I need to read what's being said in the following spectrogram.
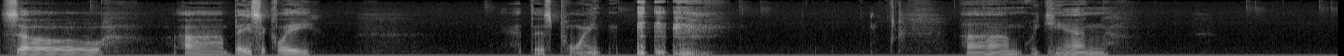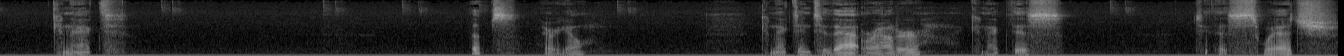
So uh, basically, this point, um, we can connect. Oops, there we go. Connect into that router. Connect this to this switch.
